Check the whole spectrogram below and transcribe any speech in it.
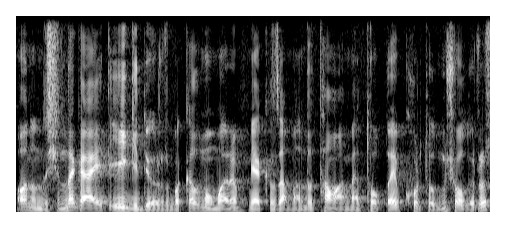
onun dışında gayet iyi gidiyoruz. Bakalım umarım yakın zamanda tamamen toplayıp kurtulmuş oluruz.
